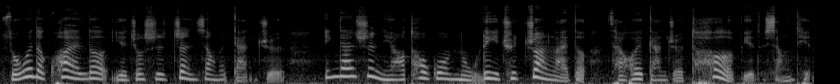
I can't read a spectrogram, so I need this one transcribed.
所谓的快乐，也就是正向的感觉，应该是你要透过努力去赚来的，才会感觉特别的香甜。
